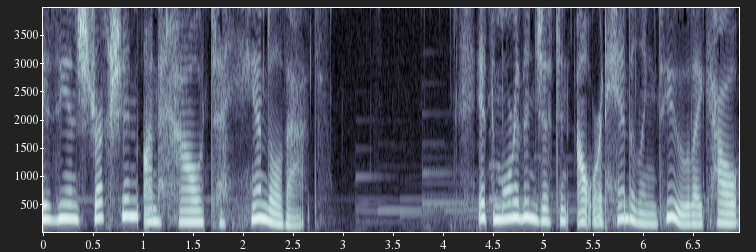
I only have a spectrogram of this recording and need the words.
is the instruction on how to handle that. It's more than just an outward handling too, like how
